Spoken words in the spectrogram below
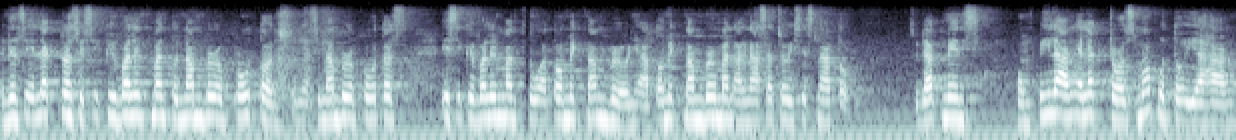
And then si electrons is equivalent man to number of protons. So, yeah, si number of protons is equivalent man to atomic number o niya atomic number man ang nasa choices nato. So that means kung pila ang electrons mo puto iyahang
